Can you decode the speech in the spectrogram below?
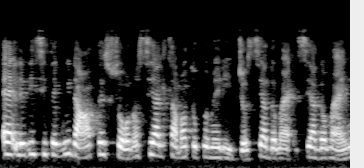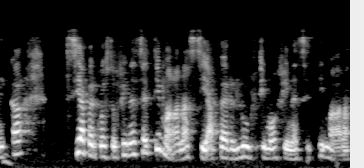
e le visite guidate sono sia il sabato pomeriggio sia, dome- sia domenica sia per questo fine settimana sia per l'ultimo fine settimana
